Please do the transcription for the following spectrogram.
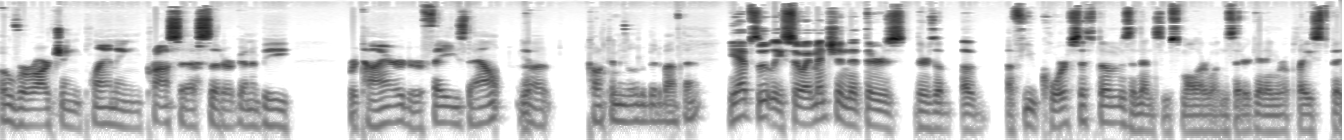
overarching planning process that are going to be retired or phased out. Yep. Uh, talk to me a little bit about that. Yeah, absolutely. So I mentioned that there's there's a, a, a few core systems and then some smaller ones that are getting replaced. But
